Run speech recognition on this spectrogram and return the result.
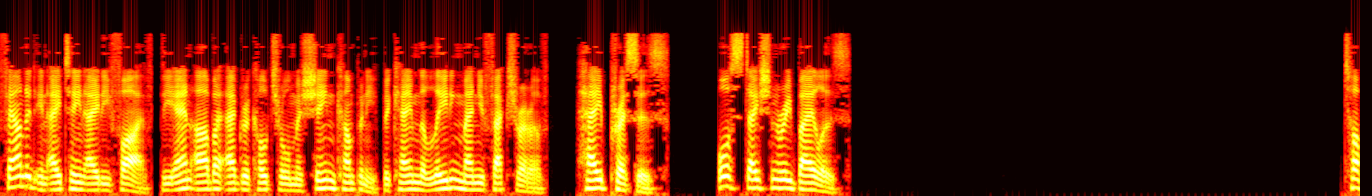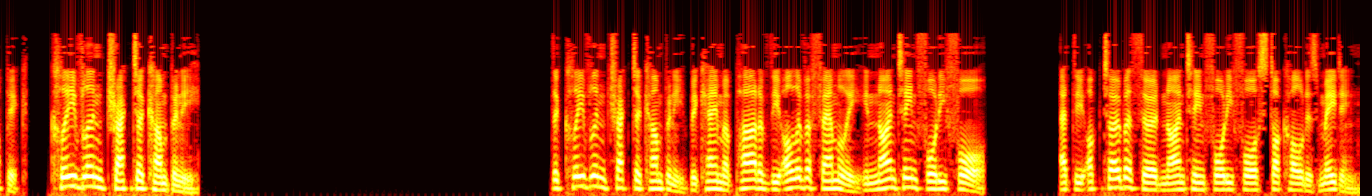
Founded in 1885, the Ann Arbor Agricultural Machine Company became the leading manufacturer of hay presses, or stationary balers. Cleveland Tractor Company The Cleveland Tractor Company became a part of the Oliver family in 1944. At the October 3, 1944 stockholders meeting,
